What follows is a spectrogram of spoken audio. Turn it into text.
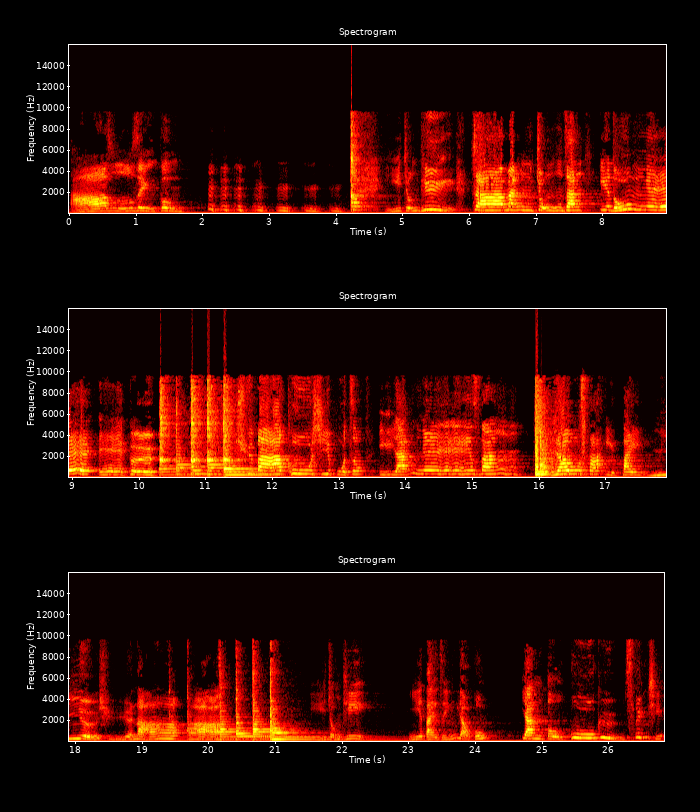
大是人工。一中天，咱们中长一同爱个，去把可惜不走一样爱上，要杀一百米儿血呐！一中天，你带人要攻，养多孤苦生血，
